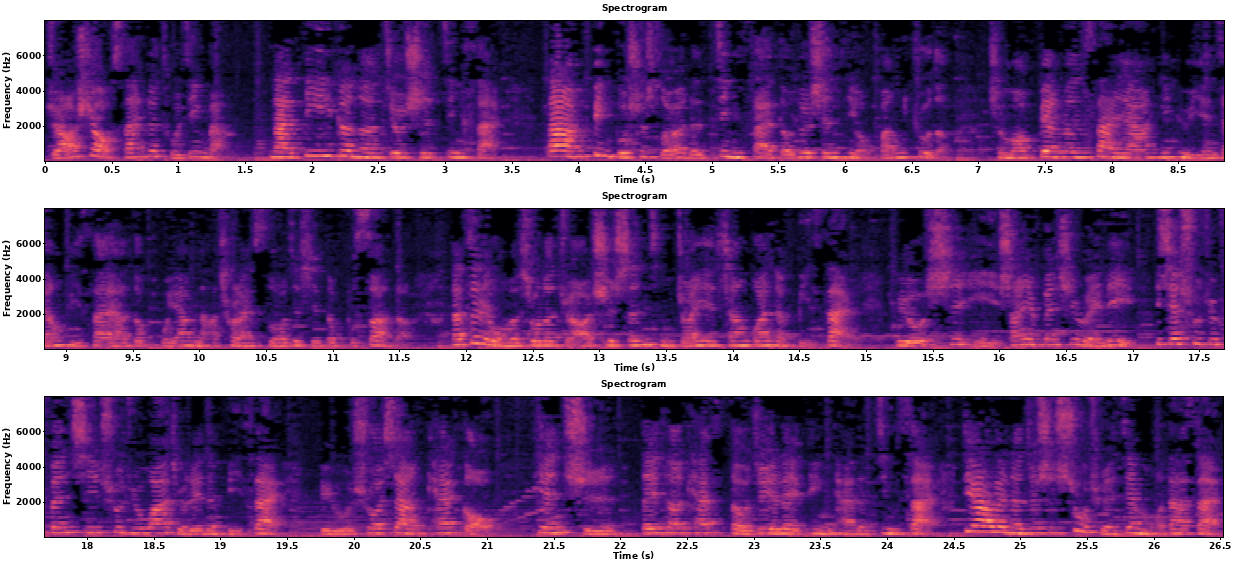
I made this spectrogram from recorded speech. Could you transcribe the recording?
主要是有三个途径吧。那第一个呢，就是竞赛。当然，并不是所有的竞赛都对身体有帮助的，什么辩论赛呀、英语演讲比赛呀，都不要拿出来说，这些都不算的。那这里我们说的主要是申请专业相关的比赛，比如是以商业分析为例，一些数据分析、数据挖掘类的比赛，比如说像 Kaggle、天池、Data Castle 这一类平台的竞赛。第二类呢，就是数学建模大赛，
